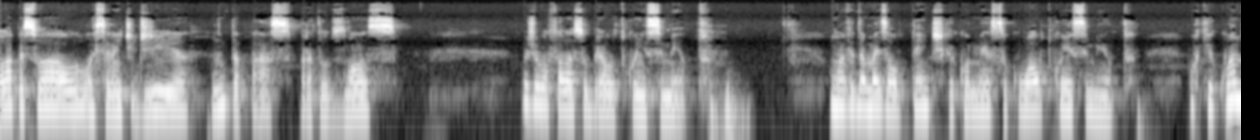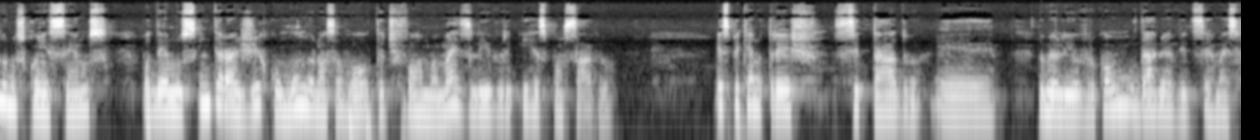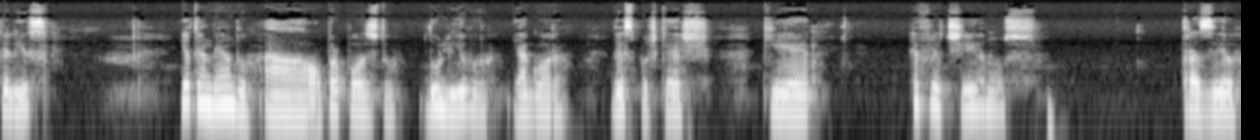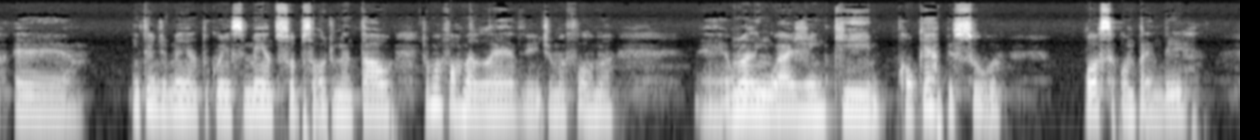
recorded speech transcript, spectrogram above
Olá pessoal, um excelente dia, muita paz para todos nós. Hoje eu vou falar sobre autoconhecimento. Uma vida mais autêntica começa com autoconhecimento, porque quando nos conhecemos, podemos interagir com o mundo à nossa volta de forma mais livre e responsável. Esse pequeno trecho citado é do meu livro Como Mudar Minha Vida e Ser Mais Feliz. E atendendo ao propósito do livro e agora desse podcast, que é refletirmos, trazer é, entendimento, conhecimento sobre saúde mental de uma forma leve, de uma forma, é, uma linguagem que qualquer pessoa possa compreender,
